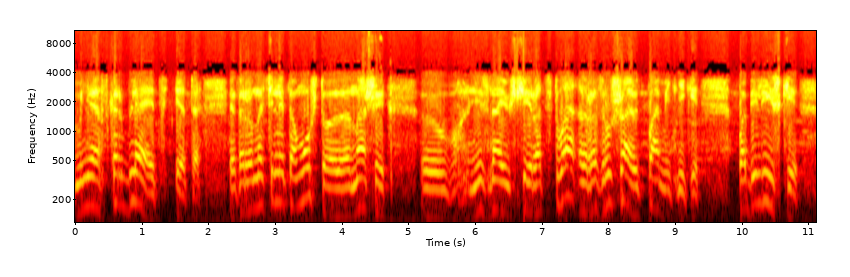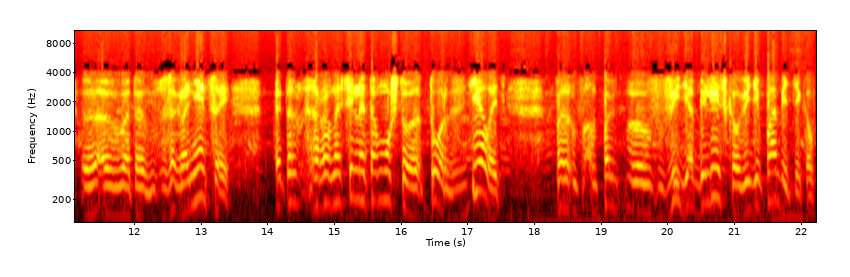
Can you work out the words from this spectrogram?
меня оскорбляет это. Это равносильно тому, что э, наши э, не знающие родства разрушают памятники, обелиски э, это, за границей. Это равносильно тому, что торт сделать по- по- в виде обелиска, в виде памятников,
